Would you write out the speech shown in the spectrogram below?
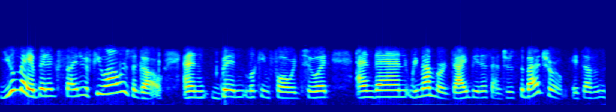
You may have been excited a few hours ago and been looking forward to it. And then remember, diabetes enters the bedroom. It doesn't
